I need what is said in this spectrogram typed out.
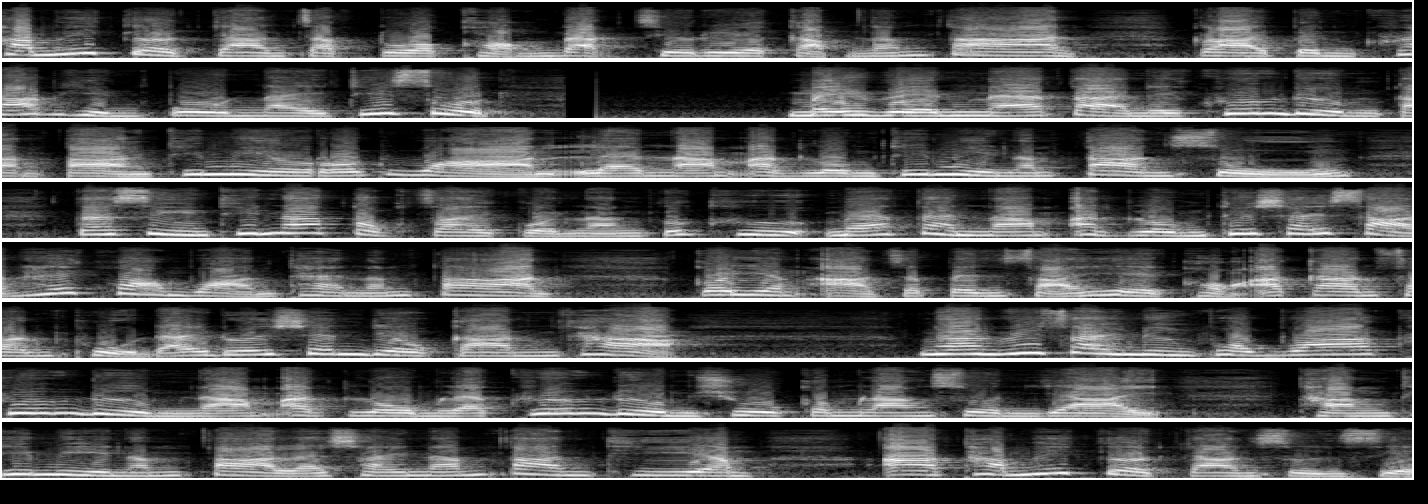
ทำให้เกิดการจับตัวของแบคทีเรียกับน้ำตาล กลายเป็นคราบหินปูนในที่สุดไม่เว้นแม้แต่ในเครื่องดื่มต่างๆ ที่มีรสหวานและน้ำอัดลมที่มีน้ำตาลสูง แต่สิ่งที่น่าตกใจกว่านั้นก็คือ แม้แต่น้ำอัดลมที่ใช้สารให้ความหวานแทนน้ำตาล ก็ยังอาจจะเป็นสาเหตุของอาการฟันผุได้ด้วยเช่นเดียวกันค่ะ งานวิจัยหนึ่งพบว่าเครื่องดื่มน้ำอัดลม และเครื่องดื่มชูกำลังส่วนใหญ่ ทั้งที่มีน้ำตาลและใช้น้ำตาลเทียม อาจทำให้เกิดการสูญเสีย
